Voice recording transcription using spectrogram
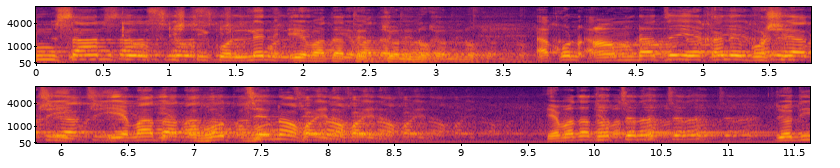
ইনসানকেও সৃষ্টি করলেন এবাদাতের জন্য। এখন আমরা যে এখানে বসে আছি, এবাদাত হচ্ছে না হয় না? হয় না এবাদাত হচ্ছে না? যদি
